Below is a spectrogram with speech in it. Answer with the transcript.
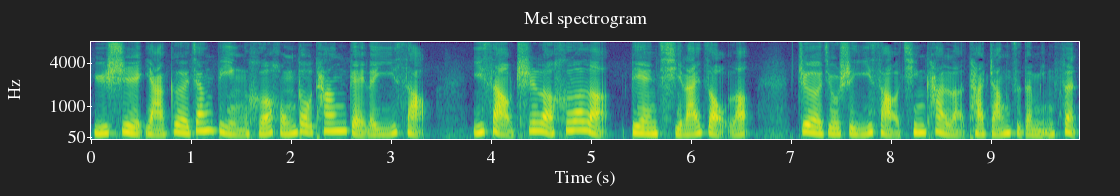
于是雅各将饼和红豆汤给了以嫂，以嫂吃了喝了，便起来走了。这就是以嫂轻看了他长子的名分。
